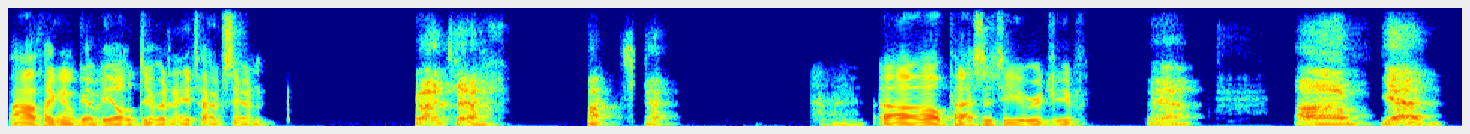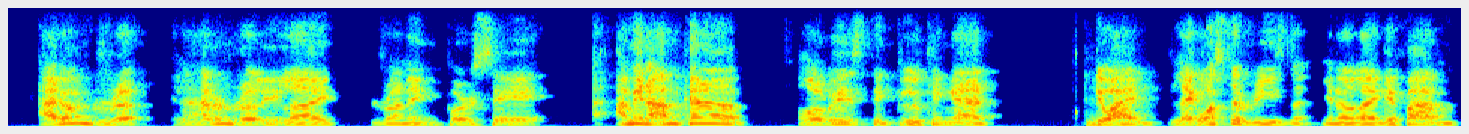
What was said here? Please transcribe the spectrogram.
I don't think I'm gonna be able to do it anytime soon. Gotcha. Gotcha. Uh, I'll pass it to you, Rajiv. Yeah. Um, yeah, I don't re I don't really like running per se. I mean, I'm kind of always think looking at do I like what's the reason? You know, like if I'm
